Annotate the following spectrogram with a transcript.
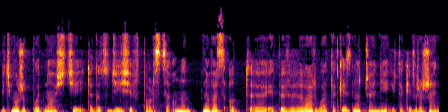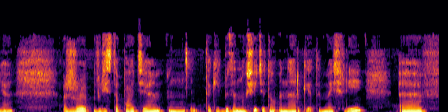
być może płodności, tego co dzieje się w Polsce, ona na Was od, e, jakby wywarła takie znaczenie i takie wrażenie, że w listopadzie mm, tak jakby zanosicie tą energię, te myśli e, w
